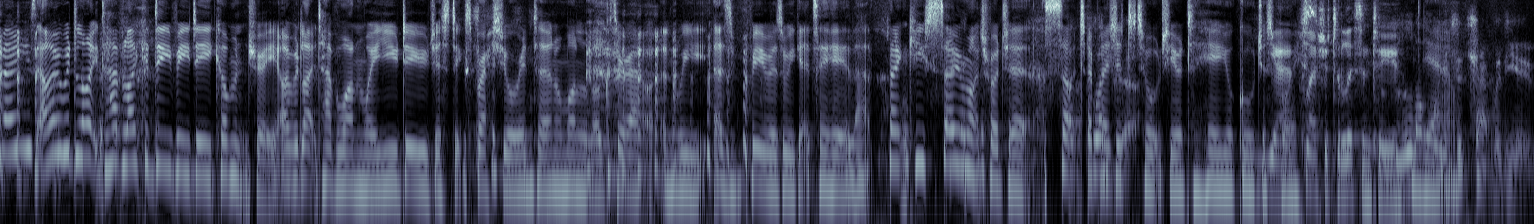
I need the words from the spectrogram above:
Amazing. I would like to have like a DVD commentary. I would like to have one where you do just express your internal monologue throughout, and we, as viewers, we get to hear that. Thank you so much, Roger. Such a pleasure, to talk to you and to hear your gorgeous yeah, voice. pleasure to listen to you. Lovely Yeah. to chat with you.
